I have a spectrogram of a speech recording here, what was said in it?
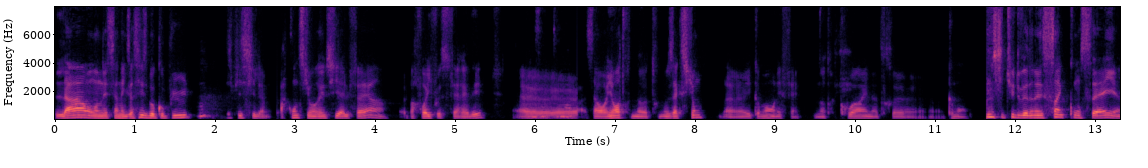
Là, on est, c'est un exercice beaucoup plus mm. difficile. Par contre, si on réussit à le faire, parfois il faut se faire aider. Euh, ça oriente notre, nos actions euh, et comment on les fait, notre quoi et notre euh, comment. Si tu devais donner cinq conseils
